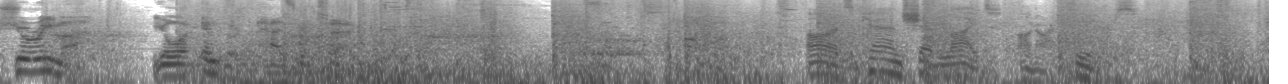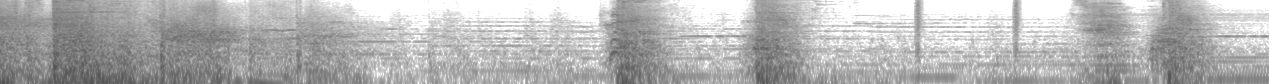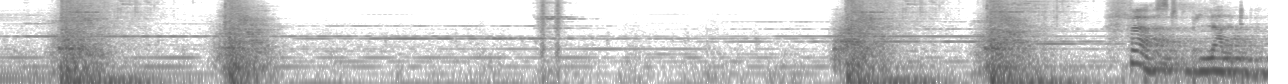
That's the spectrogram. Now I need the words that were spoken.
Shurima, your Emperor has returned. Arts can shed light on our fears. Blood.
